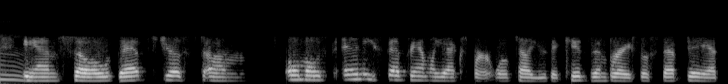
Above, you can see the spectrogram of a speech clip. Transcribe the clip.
Mm. And so that's just um, almost any stepfamily expert will tell you that kids embrace a stepdad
